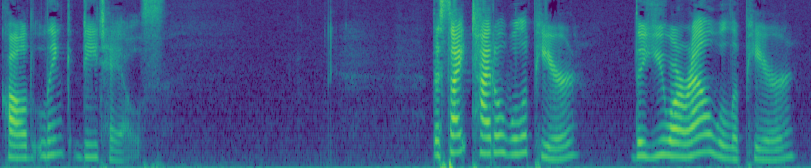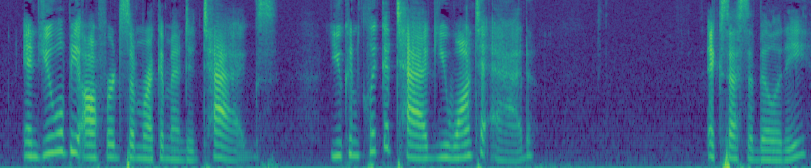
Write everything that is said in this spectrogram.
called Link Details. The site title will appear, the URL will appear, and you will be offered some recommended tags. You can click a tag you want to add, accessibility,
